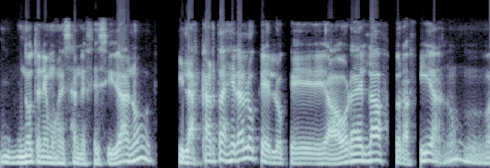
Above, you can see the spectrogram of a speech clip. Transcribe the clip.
no tenemos esa necesidad, ¿no? Y las cartas era lo que, lo que ahora es la fotografía, ¿no?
